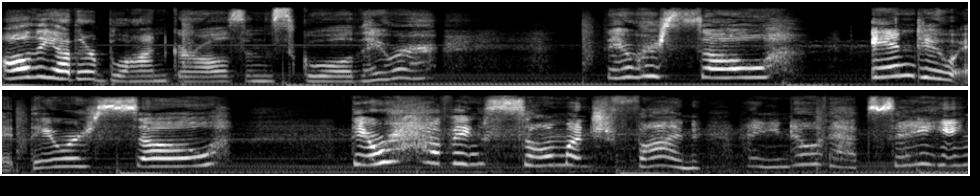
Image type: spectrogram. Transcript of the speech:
All the other blonde girls in the school, they were, they were so into it. They were so, they were having so much fun. And you know that saying,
